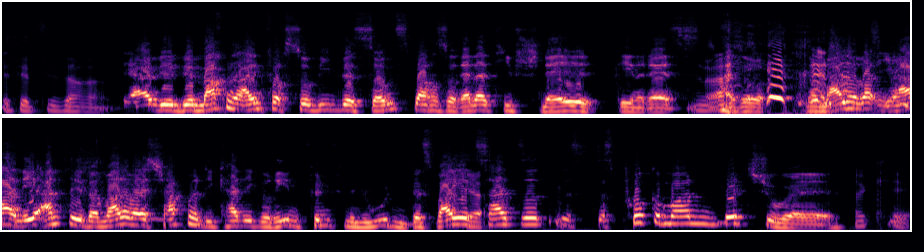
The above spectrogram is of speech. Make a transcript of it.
Ist jetzt die Sache. Ja, wir, wir machen einfach so, wie wir es sonst machen, so relativ schnell den Rest. Ja. Also normalerweise, ja, nee, André, normalerweise schaffen wir die Kategorie in fünf Minuten. Das war jetzt Ja. halt so das, das Pokémon Ritual. Okay.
